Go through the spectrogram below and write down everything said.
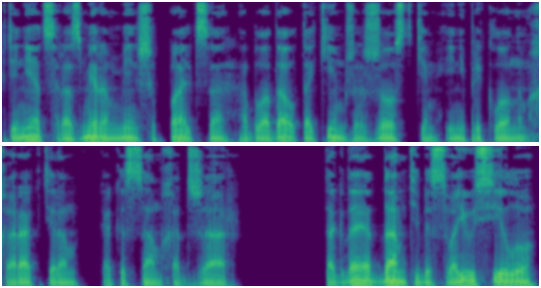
Птенец размером меньше пальца обладал таким же жестким и непреклонным характером, как и сам Хаджар. «Тогда я дам тебе свою силу,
